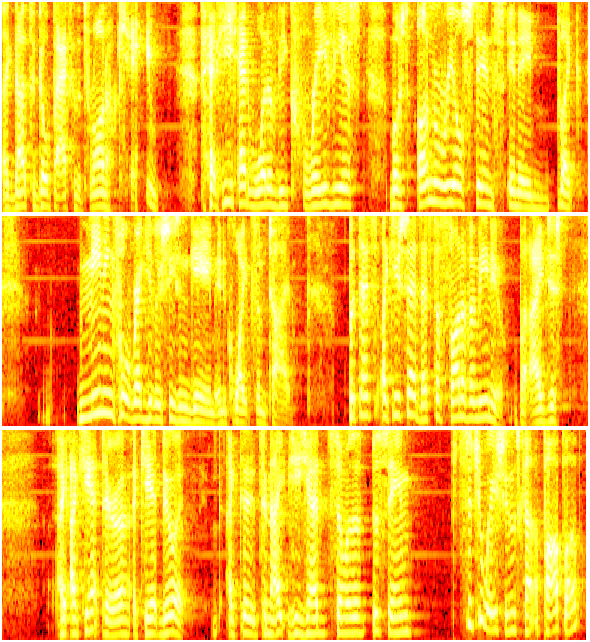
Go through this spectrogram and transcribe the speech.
like not to go back to the Toronto game, that he had one of the craziest, most unreal stints in a like meaningful regular season game in quite some time. But that's like you said, that's the fun of Aminu. But I just, I, I can't, Tara. I can't do it. I, tonight he had some of the, the same situations kind of pop up.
